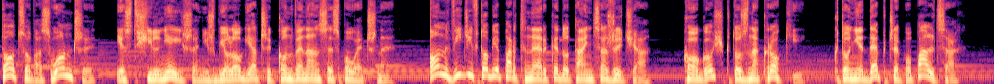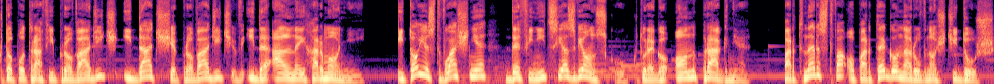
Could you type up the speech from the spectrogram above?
to, co was łączy, jest silniejsze niż biologia czy konwenanse społeczne. On widzi w tobie partnerkę do tańca życia, kogoś, kto zna kroki, kto nie depcze po palcach, kto potrafi prowadzić i dać się prowadzić w idealnej harmonii. I to jest właśnie definicja związku, którego on pragnie partnerstwa opartego na równości dusz,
